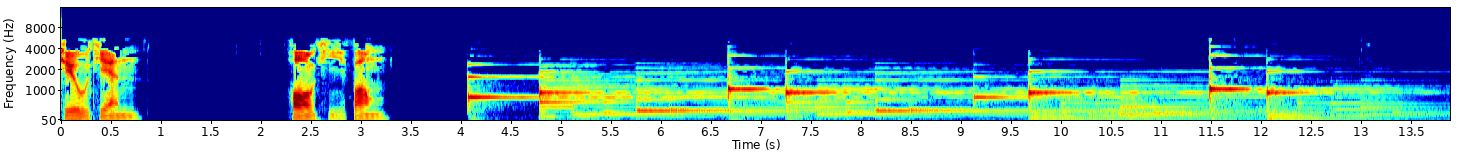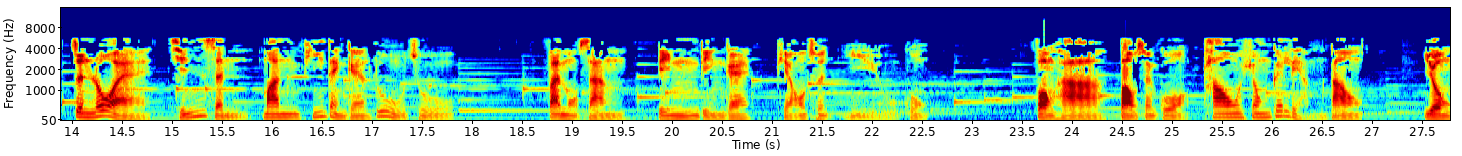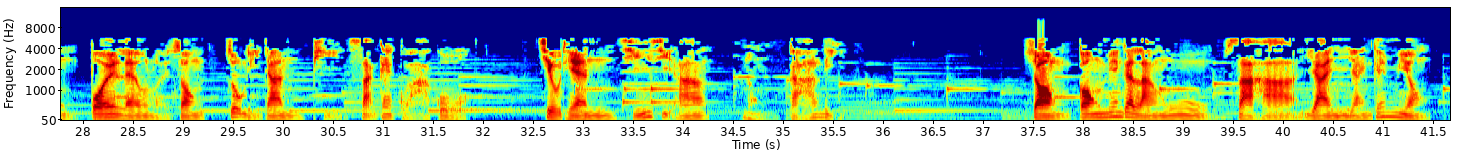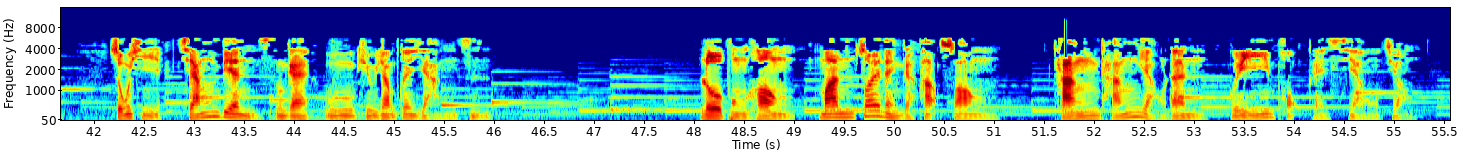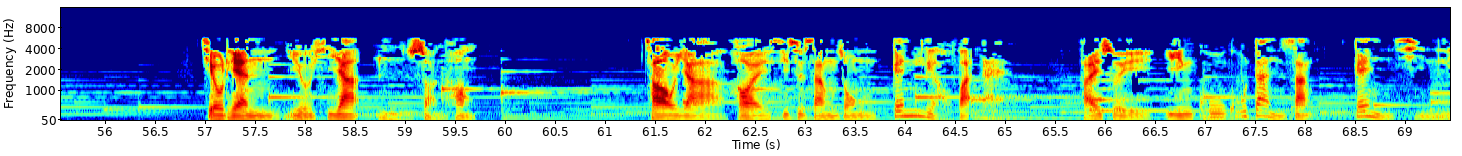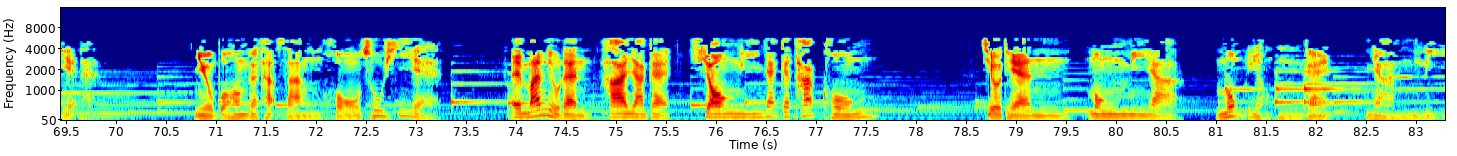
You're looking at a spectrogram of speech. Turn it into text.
秋天，何其芳。正落诶，清晨满片顶嘅露珠，帆木上叮叮嘅飘出油光，放下包上过头香嘅镰刀，用背篓来装竹里间皮杀嘅瓜果。秋天天气啊，农家里，上光面嘅蓝雾洒下艳艳嘅苗。总是江边是个无求入个样子，罗棚巷满载人嘅拍上，堂堂摇人归仆嘅小将。秋天有些唔算风，草叶开始树上中更了发咧，海水因枯骨淡 sắc 更清冽咧。牛伯巷个塔上何处去耶？诶，满流人下一个上一日嘅塔空，秋天蒙米呀，牧羊嘅眼里。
